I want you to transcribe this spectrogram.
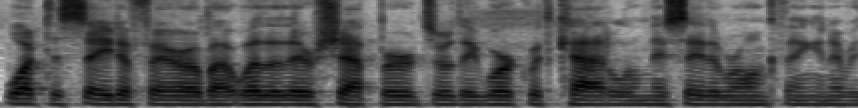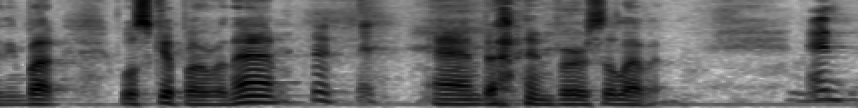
what to say to Pharaoh about whether they're shepherds or they work with cattle and they say the wrong thing and everything. But we'll skip over that. and uh, in verse 11. And,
